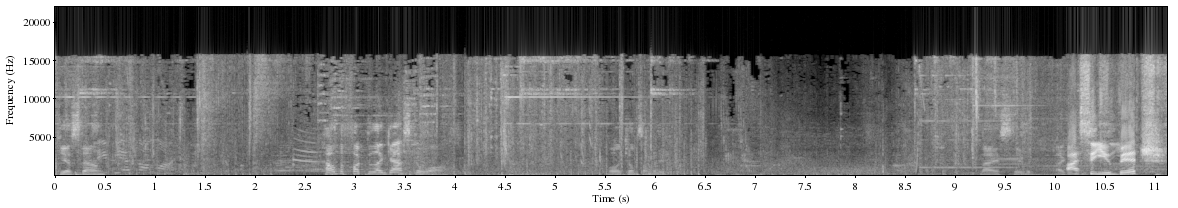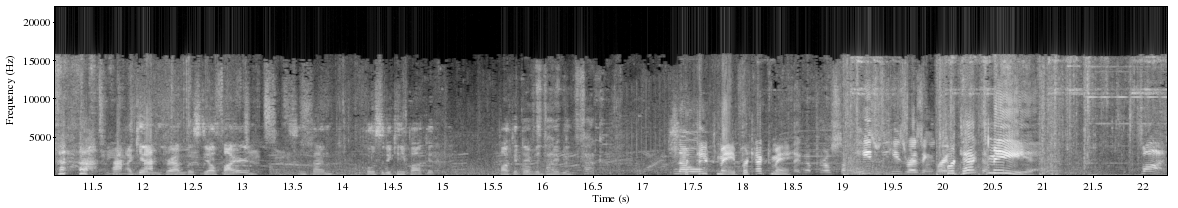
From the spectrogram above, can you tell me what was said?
APS down. APS. How the fuck did that gas go off? Well, it killed somebody. Nice, David. I can't- see you, bitch. I can't grab this. Do y'all fire sometime? Felicity, can you pocket? Pocket David, maybe? Fuck. No. protect me, protect me, I got barrel stuff. He's he's resing. Right. protect right me. Fuck!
